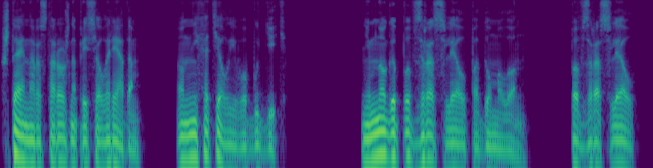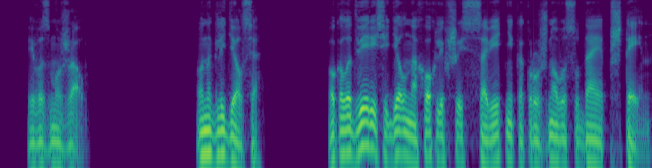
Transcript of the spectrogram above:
Штайнер осторожно присел рядом. Он не хотел его будить. «Немного повзрослел», — подумал он. Повзрослел и возмужал. Он огляделся. Около двери сидел, нахохлившись, советник окружного суда Эпштейн.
